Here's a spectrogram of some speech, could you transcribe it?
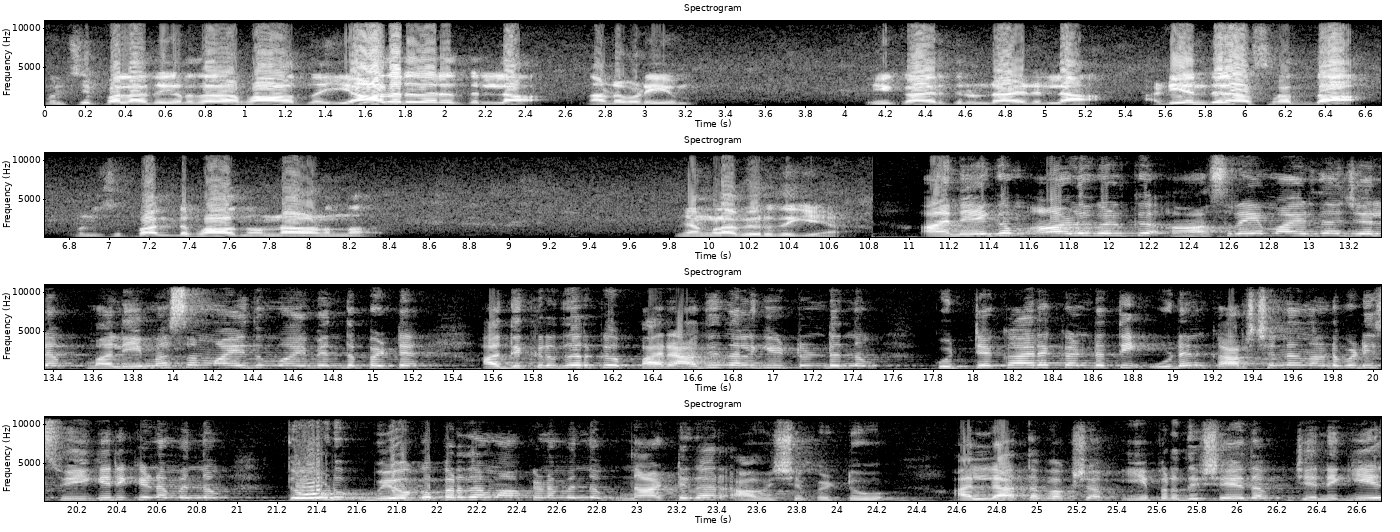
മുനിസിപ്പൽ അധികൃതരുടെ ഭാഗത്തുനിന്ന് യാതൊരു തരത്തിലുള്ള നടപടിയും ഈ കാര്യത്തിലുണ്ടായിട്ടില്ല അടിയന്തര ശ്രദ്ധ മുനിസിപ്പാലിറ്റിയുടെ ഭാഗത്തുനിന്ന് ഉണ്ടാകണമെന്ന് ഞങ്ങൾ അഭ്യർത്ഥിക്കുകയാണ്. അനേകം ആളുകൾക്ക് ആശ്രയമായിരുന്ന ജലം മലീമസമായതുമായി ബന്ധപ്പെട്ട് അധികൃതർക്ക് പരാതി നൽകിയിട്ടുണ്ടെന്നും കുറ്റക്കാരെ കണ്ടെത്തി ഉടൻ കർശന നടപടി സ്വീകരിക്കണമെന്നും തോട് ഉപയോഗപ്രദമാക്കണമെന്നും നാട്ടുകാർ ആവശ്യപ്പെട്ടു. അല്ലാത്ത പക്ഷം ഈ പ്രതിഷേധം ജനകീയ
